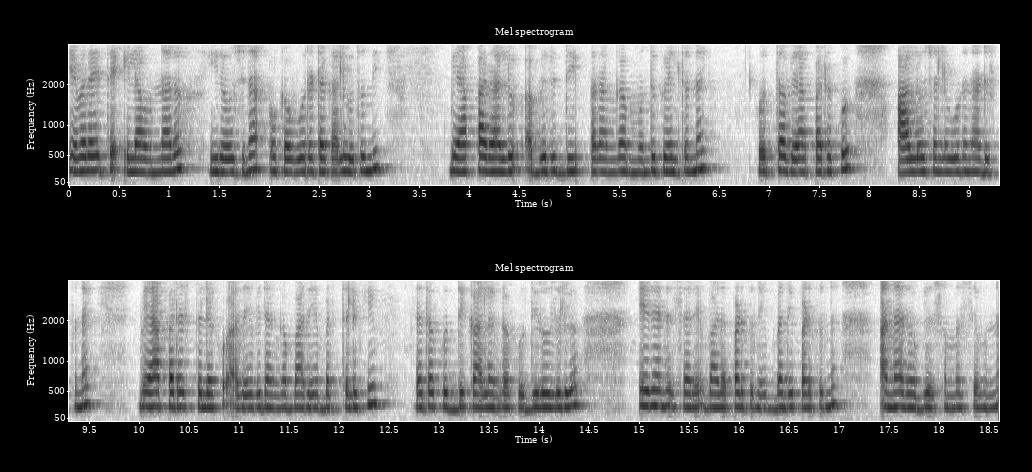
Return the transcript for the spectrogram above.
ఎవరైతే ఇలా ఉన్నారో ఈ రోజున ఒక ఊరట కలుగుతుంది. వ్యాపారాలు అభివృద్ధి పరంగా ముందుకు వెళ్తున్నాయి. కొత్త వ్యాపారకు ఆలోచనలు కూడా నడుస్తున్నాయి. వ్యాపారస్తులకు అదేవిధంగా భార్యాభర్తలకి గత కొద్ది కాలంగా కొద్ది రోజులుగా ఏదైనా సరే బాధపడుతున్న ఇబ్బంది పడుతున్న అనారోగ్య సమస్య ఉన్న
